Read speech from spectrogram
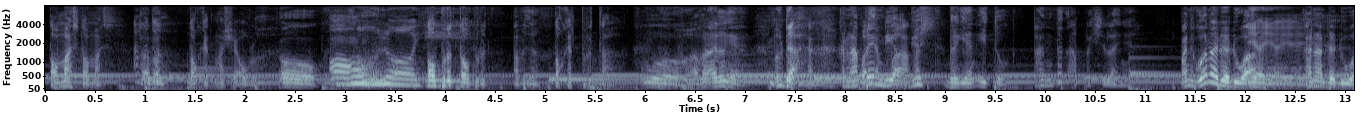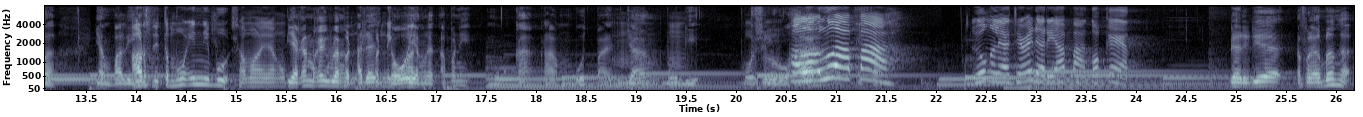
Thomas Thomas Apa tuh? toket masya Allah Oh, Oh loh. iya. tobrut tobrut apa tuh? toket brutal Wow, apa ada nggak? udah Kenapa banyak yang dia banget. abuse bagian itu? Pantat apa istilahnya? Pan gua kan ada dua. Iya, iya, iya, kan iya, ada dua yang paling harus ditemuin nih bu sama yang Ya kan makanya bilang pen- ada penikmat. cowok yang lihat apa nih muka, rambut panjang, body, keseluruhan. Kalau lu apa? Lu ngelihat cewek dari apa? Toket. Dari dia available nggak?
